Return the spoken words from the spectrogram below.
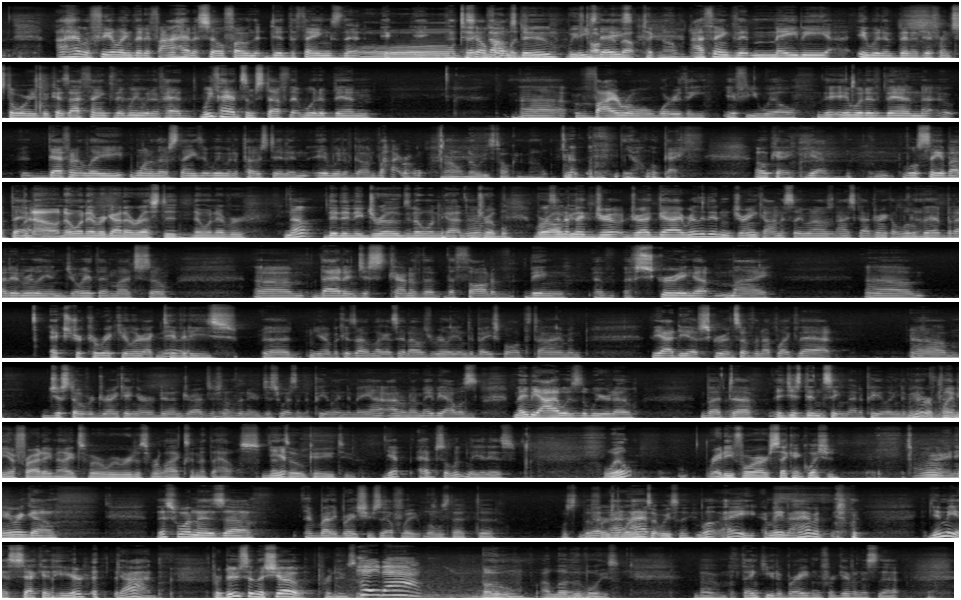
I have a feeling that if I had a cell phone that did the things that, it- it- Oh, that cell phones do. We've these days, about technology. I think that maybe it would have been a different story because I think that we would have had we've had some stuff that would have been uh, viral worthy, if you will. It would have been definitely one of those things that we would have posted and it would have gone viral. I don't know what he's talking about. Yeah. Okay. Okay. Yeah. We'll see about that. But no, no one ever got arrested. No one ever No, Did any drugs? No one got No. in trouble. We're wasn't a all big dr- drug guy. Really didn't drink honestly when I was in high school. I drank a little No. bit, but I didn't really enjoy it that much. So um, that and just kind of the the thought of being of, of screwing up my um, extracurricular activities. Uh, you know, because I, like I said, I was really into baseball at the time, and the idea of screwing something up like that. Um, just over drinking or doing drugs or something, it just wasn't appealing to me. I, I don't know. Maybe I was, maybe I was the weirdo, but uh, it just didn't seem that appealing to me. There were the plenty time. of Friday nights where we were just relaxing at the house. That's Yep. okay too. Yep, absolutely, it is. Well, ready for our second question. All right, here we go. This one is. Uh, everybody, brace yourself. Wait, what was that? Uh, what's the But first I- I words have- that we say? Well, hey, I mean, I haven't. give me a second here. God, producing the show. Produce it. Hey, Dad. Boom. I love the voice. Boom. Thank you to Braden for giving us that.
